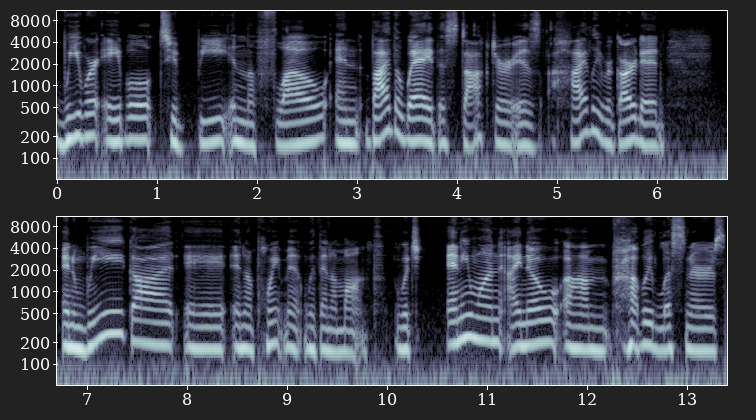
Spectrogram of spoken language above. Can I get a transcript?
we were able to be in the flow. And by the way, this doctor is highly regarded and we got a an appointment within a month which anyone i know um, probably listeners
